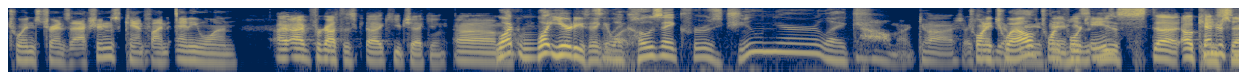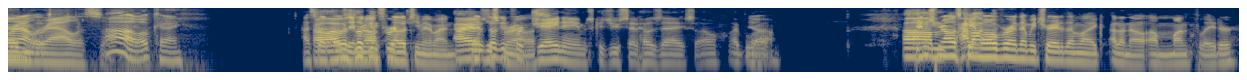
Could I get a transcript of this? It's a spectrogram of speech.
Twins transactions. Can't find anyone. I, I forgot to uh, keep checking. Um, what what year do you think Is it it like was? Jose Cruz Jr. Like Oh my gosh! I 2012, get- I forget his name. 2014? He's, he's a stud. Oh, You Kendrys Morales. Morales. Oh, okay. I said Oh, I was looking Morales, for- another teammate of mine. I was looking Morales. for J names because you said Jose, so I blew Yeah. it. Kendrys Um, Morales came about- over, and then we traded them like I don't know a month later.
